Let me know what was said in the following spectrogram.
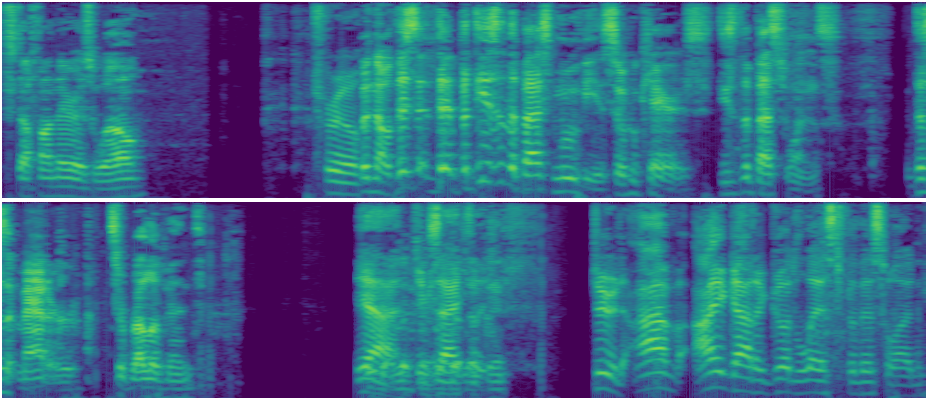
stuff on there as well. True. But no, this th- but these are the best movies, so who cares? These are the best ones. It doesn't matter. It's irrelevant. yeah, Irrelevant, exactly. irrelevant. Dude, I've I got a good list for this one.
